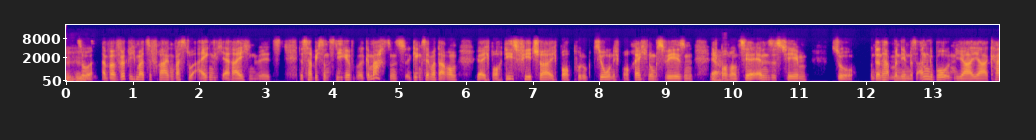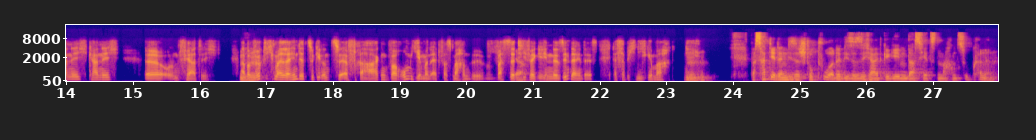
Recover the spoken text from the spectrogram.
Mhm. So, einfach wirklich mal zu fragen, was du eigentlich erreichen willst. Das habe ich sonst nie ge gemacht. Sonst ging es ja immer darum, ja, ich brauche dies Feature, ich brauche Produktion, ich brauche Rechnungswesen, ja. ich brauche noch ein CRM-System. So. Und dann hat man dem das angeboten, ja, ja, kann ich, kann ich äh, und fertig. Aber mhm. wirklich mal dahinter zu gehen und zu erfragen, warum jemand etwas machen will, was der ja. tiefergehende Sinn dahinter ist, das habe ich nie gemacht. Nie. Mhm. Was hat dir denn diese Struktur oder diese Sicherheit gegeben, das jetzt machen zu können?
